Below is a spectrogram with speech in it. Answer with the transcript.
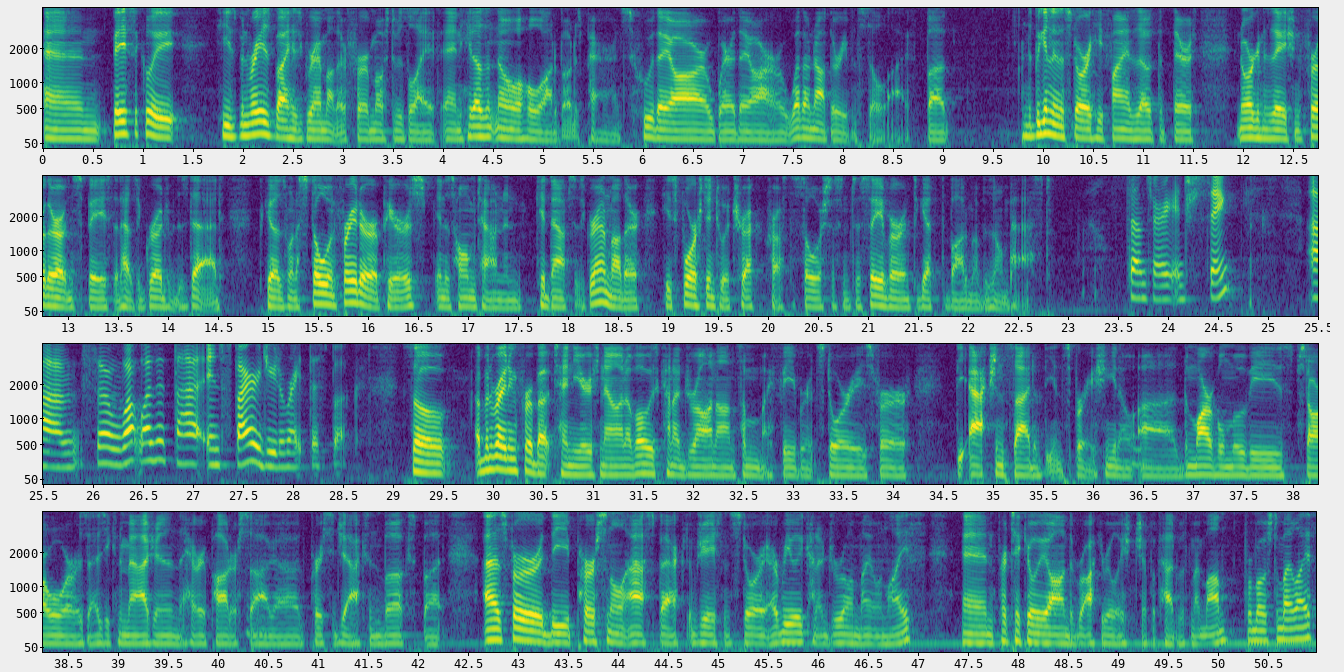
And basically, he's been raised by his grandmother for most of his life, and he doesn't know a whole lot about his parents, who they are, where they are, whether or not they're even still alive. But at the beginning of the story, he finds out that there's an organization further out in space that has a grudge with his dad. Because when a stolen freighter appears in his hometown and kidnaps his grandmother, he's forced into a trek across the solar system to save her and to get to the bottom of his own past. Sounds very interesting. Thanks. Um, so, what was it that inspired you to write this book? So, I've been writing for about 10 years now, and I've always kind of drawn on some of my favorite stories for the action side of the inspiration. You know, uh, the Marvel movies, Star Wars, as you can imagine, the Harry Potter saga, the Percy Jackson books. But as for the personal aspect of Jason's story, I really kind of drew on my own life, and particularly on the rocky relationship I've had with my mom for most of my life.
